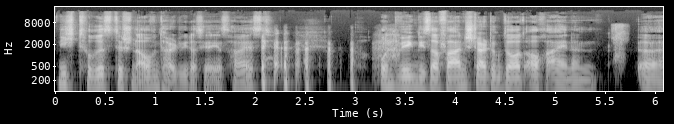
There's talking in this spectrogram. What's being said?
nicht touristischen Aufenthalt, wie das ja jetzt heißt. Und wegen dieser Veranstaltung dort auch einen äh,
